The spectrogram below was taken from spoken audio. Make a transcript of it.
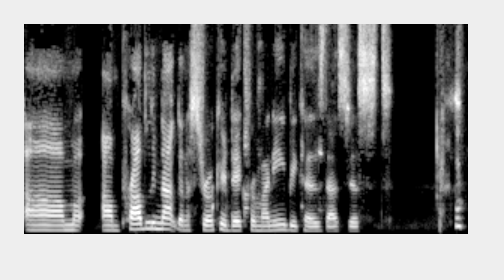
Um, I'm probably not gonna stroke your dick for money because that's just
